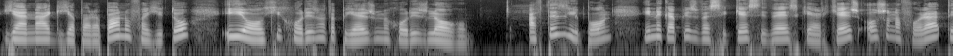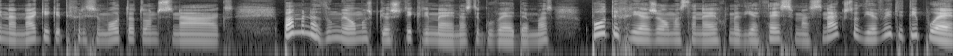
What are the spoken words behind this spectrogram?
για ανάγκη για παραπάνω φαγητό ή όχι χωρίς να τα πιέζουμε χωρίς λόγο. Αυτές λοιπόν είναι κάποιες βασικές ιδέες και αρχές όσον αφορά την ανάγκη και τη χρησιμότητα των snacks. Πάμε να δούμε όμως πιο συγκεκριμένα στην κουβέντα μας πότε χρειαζόμαστε να έχουμε διαθέσιμα snacks στο διαβήτη τύπου 1.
